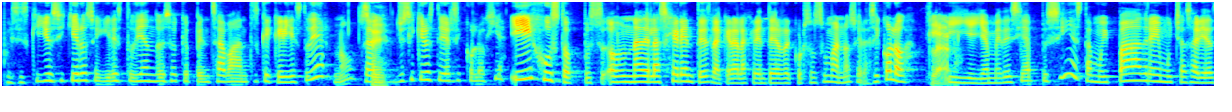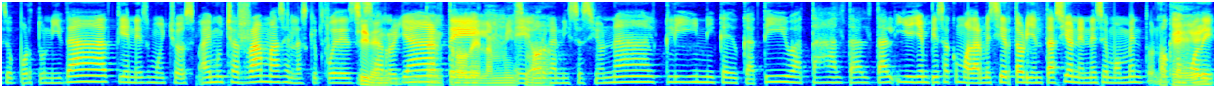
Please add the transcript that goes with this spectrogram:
pues es que yo sí quiero seguir estudiando eso que pensaba antes que quería estudiar, ¿no? O sea, yo sí quiero estudiar psicología. Y justo, pues una de las gerentes, la que era la gerente de recursos humanos, era psicóloga. Y ella me decía, pues sí, está muy padre, hay muchas áreas de oportunidad, tienes muchos, hay muchas ramas en las que puedes desarrollarte, de la misma... Eh, organizacional, clínica, educativa, tal, tal, tal. Y ella empieza como a darme cierta orientación en ese momento, ¿no? Como de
